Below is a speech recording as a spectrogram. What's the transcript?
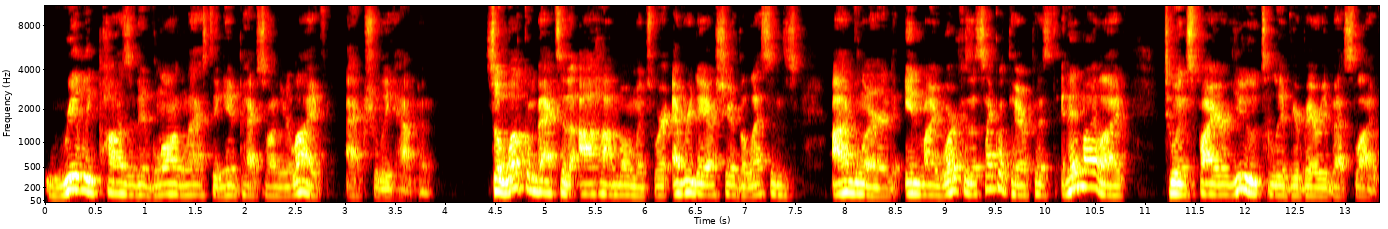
really positive, long lasting impacts on your life actually happen. So, welcome back to the aha moments where every day I share the lessons I've learned in my work as a psychotherapist and in my life to inspire you to live your very best life.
